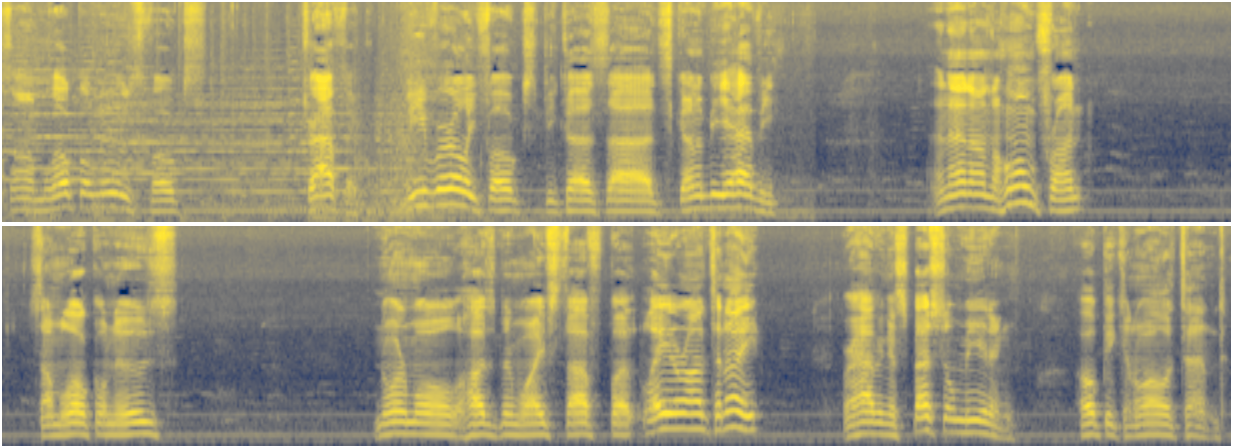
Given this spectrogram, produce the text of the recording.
some local news, folks. Traffic. Leave early, folks, because uh, it's going to be heavy. And then on the home front, some local news, normal husband wife stuff. But later on tonight, we're having a special meeting. Hope you can all attend.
